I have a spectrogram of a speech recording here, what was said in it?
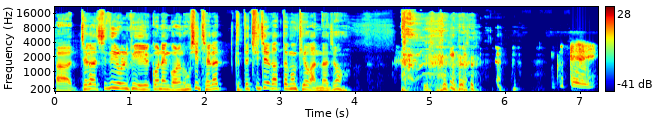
아 제가 시드니 올림픽 얘기를 꺼낸 거는 혹시 제가 그때 취재 갔던 건 기억 안 나죠? 그때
